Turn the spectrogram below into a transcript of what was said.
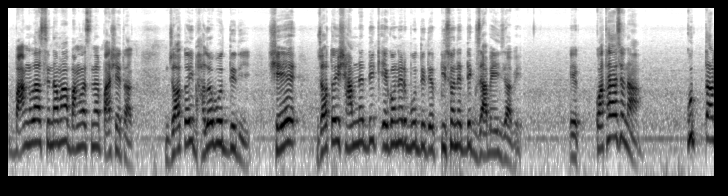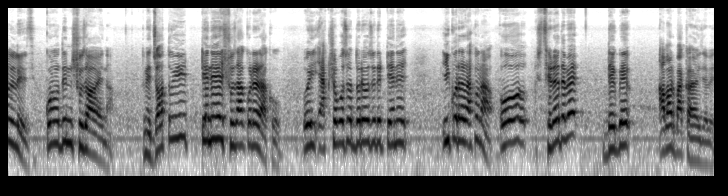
বাংলা সিনেমা বাংলা সিনেমার পাশে থাক, যতই ভালো বুদ্ধি দিই, সে যতই সামনের দিক এগোনের বুদ্ধি দিয়ে পিছনের দিক যাবেই যাবে। এ কথা আছে না? কুত্তার লেজ কোনো দিন সোজা হয় না। তুমি যতই টেনে সোজা করে রাখো ওই একশো বছর ধরেও যদি টেনে ই করে রাখো না, ও ছেড়ে দেবে, দেখবে আবার বাঁকা হয়ে যাবে।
